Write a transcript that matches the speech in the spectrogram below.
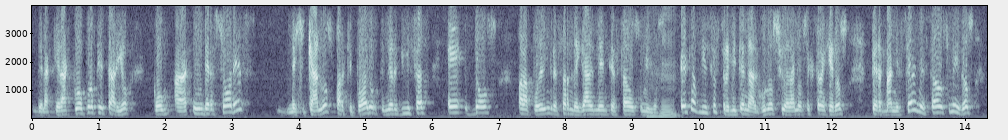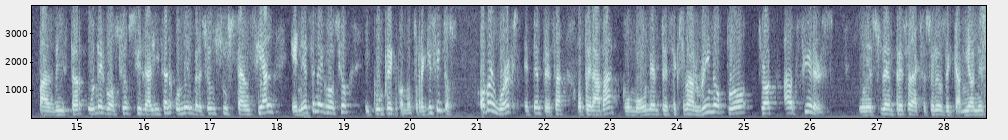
de la que era copropietario, con inversores mexicanos para que puedan obtener visas E2 para poder ingresar legalmente a Estados Unidos. Estas visas permiten a algunos ciudadanos extranjeros permanecer en Estados Unidos para administrar un negocio si realizan una inversión sustancial en ese negocio y cumplen con otros requisitos. Overworks, esta empresa, operaba como una empresa que se llama Reno Pro Truck Outfitters. Es una empresa de accesorios de camiones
